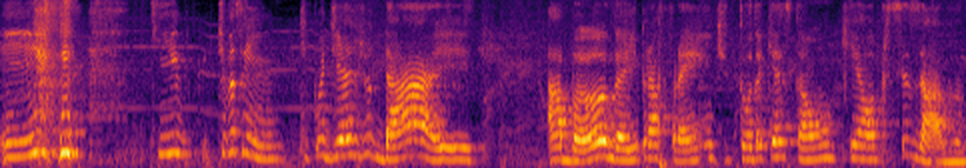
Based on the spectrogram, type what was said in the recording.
E que, tipo assim, que podia ajudar e a banda ir pra frente, toda a questão que ela precisava.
